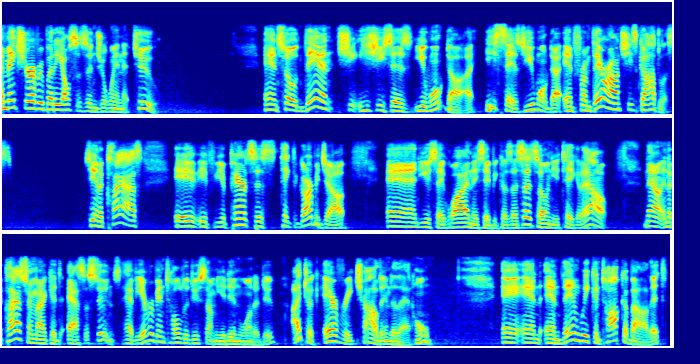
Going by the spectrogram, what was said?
and make sure everybody else is enjoying it too. And so then she she says, "You won't die." He says, "You won't die." And from there on, she's godless. See, in a class, if, if your parent says, "Take the garbage out," and you say why and they say because i said so and you take it out now in the classroom i could ask the students have you ever been told to do something you didn't want to do i took every child into that home and, and and then we can talk about it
